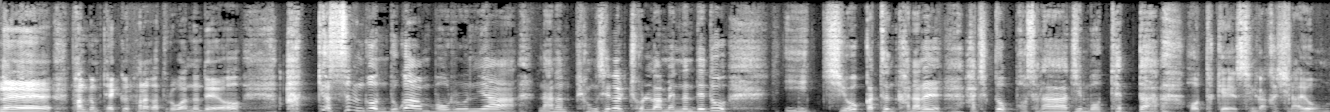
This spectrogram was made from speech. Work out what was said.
네, 방금 댓글 하나가 들어왔는데요. 아껴 쓰는 건 누가 모르냐. 나는 평생을 졸라 맸는데도 이 지옥 같은 가난을 아직도 벗어나지 못했다. 어떻게 생각하시나요?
